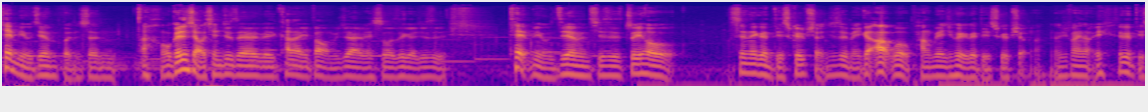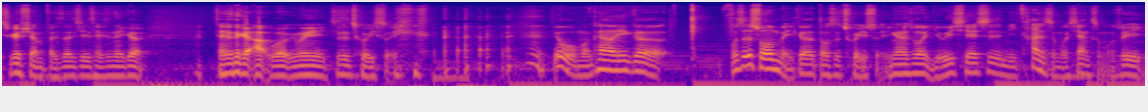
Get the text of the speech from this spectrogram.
Tate Museum 本身 啊，我跟小千就在那边看到一半，我们就在那边说这个，就是 Tate Museum 其实最后是那个 description，就是每个 artwork 旁边就会有个 description 嘛，然后就发现到，哎，这个 description 本身其实才是那个才是那个 artwork，因为就是吹水，就我们看到一个。不是说每个都是吹水，应该说有一些是你看什么像什么，所以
